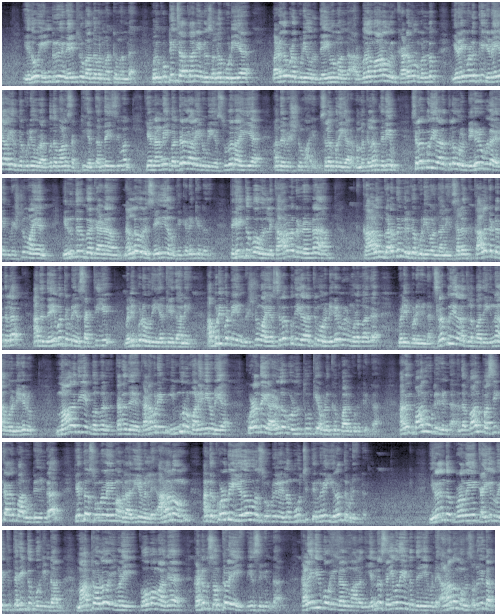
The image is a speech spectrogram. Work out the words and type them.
ஏதோ இன்று நேற்று வந்தவன் மட்டுமல்ல ஒரு குட்டிச்சாத்தான் என்று சொல்லக்கூடிய வழங்கப்படக்கூடிய ஒரு தெய்வம் அல்ல. அற்புதமான ஒரு கடவுள் மட்டும் இறைவனுக்கு இணையாக இருக்கக்கூடிய ஒரு அற்புதமான சக்தி. என் தந்தை சிவன் என் அன்னை பத்ரகாளியினுடைய சுதனாகிய அந்த விஷ்ணுமாயன் சிலப்பதிகாரம். நமக்கெல்லாம் தெரியும் சிலப்பதிகாரத்தில் ஒரு நிகழ்வுல என் விஷ்ணுமாயன் இருந்திருப்பதற்கான நல்ல ஒரு செய்தி நமக்கு கிடைக்கின்றது. திகைத்து போவதில்லை. காரணம் என்னன்னா காலம் கடந்தும் இருக்கக்கூடியவன் தானே. சில காலகட்டத்தில் அந்த தெய்வத்தினுடைய சக்தியை வெளிப்படுவது இயற்கை தானே அப்படிப்பட்ட என் விஷ்ணுமாயர் சிலப்பதிகாரத்தில் ஒரு நிகழ்வின் மூலமாக வெளிப்படுகின்றார் சிலப்பதிகாரத்தில் பார்த்தீங்கன்னா ஒரு நிகழ்வு. மாலதி என்பவர் தனது கணவனின் இன்னொரு மனைவியினுடைய குழந்தை அழுத பொழுது தூக்கி அவளுக்கு பால் கொடுக்கின்றார். அதன் பால் ஊட்டுகின்றார். அந்த பால் பசிக்காக பால் ஊட்டுகின்றார். எந்த சூழ்நிலையும் அவள் அறியவில்லை. ஆனாலும் அந்த குழந்தை ஏதோ ஒரு சூழ்நிலையில் மூச்சு திணறி இறந்து விடுகின்றது. இறந்த குழந்தையை கையில் வைத்து திகைத்து போகின்றார் மாற்றோலோ இவளை கோபமாக கடும் சொற்களை வீசுகின்றார். கலங்கி போகின்றாள் மாலதி. என்ன செய்வது என்று தெரியவில்லை. ஆனாலும் அவள் சொல்கின்றார்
